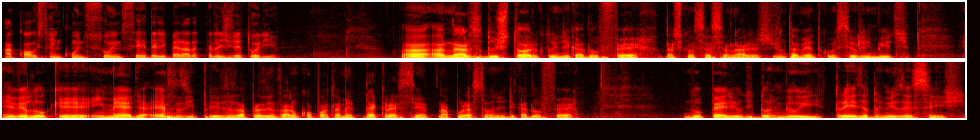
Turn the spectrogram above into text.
a qual está em condições de ser deliberada pela diretoria. A análise do histórico do indicador FER das concessionárias, juntamente com os seus limites, revelou que, em média, essas empresas apresentaram um comportamento decrescente na apuração do indicador FER no período de 2013 a 2016,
